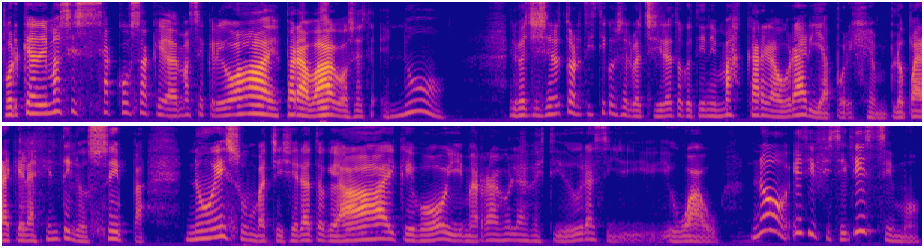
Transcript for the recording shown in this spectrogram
Porque además es esa cosa que además se creó, ah, es para vagos. Este. No, el bachillerato artístico es el bachillerato que tiene más carga horaria, por ejemplo, para que la gente lo sepa. No es un bachillerato que, ay, que voy y me rasgo las vestiduras y, y wow. No, es dificilísimo.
